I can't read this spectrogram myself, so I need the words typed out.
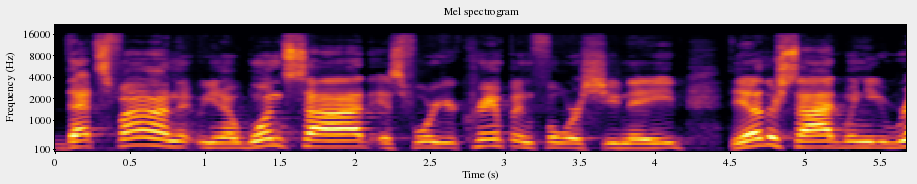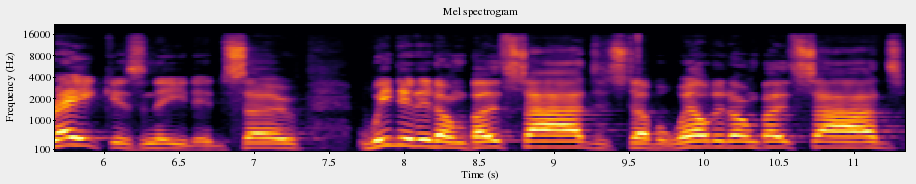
that's fine. You know, one side is for your crimping force you need. The other side, when you rake, is needed. So we did it on both sides. It's double welded on both sides.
